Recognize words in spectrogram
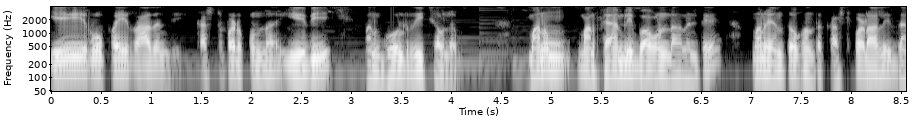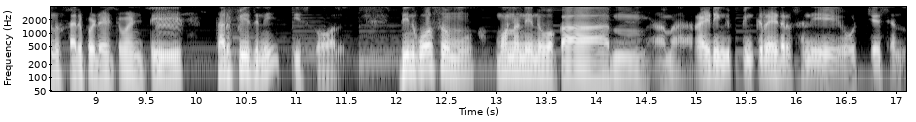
ఏ రూపాయి రాదండి. కష్టపడకుండా ఏది మన గోల్ రీచ్ అవ్వలేము మనం మన ఫ్యామిలీ బాగుండాలంటే మనం ఎంతో కొంత కష్టపడాలి. దానికి సరిపడేటువంటి తర్ఫీదుని తీసుకోవాలి. దీనికోసం మొన్న నేను ఒక రైడింగ్ పింక్ రైడర్స్ అని ఒకటి చేశాను.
